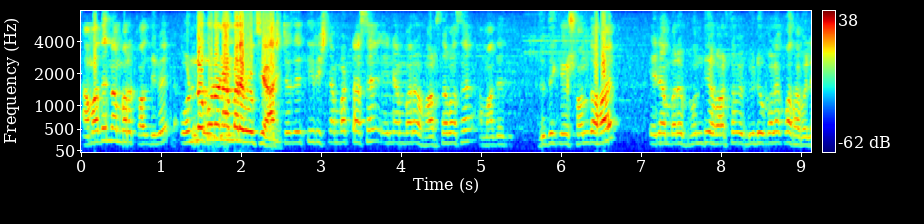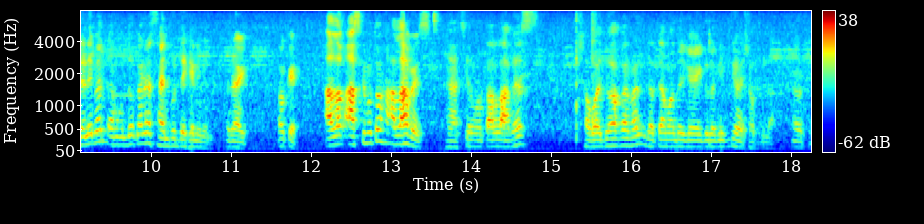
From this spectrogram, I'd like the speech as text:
আমাদের নাম্বারে কল দিবে। অন্য কোনো নাম্বারে বলছি লাস্টে যে তিরিশ নাম্বারটা আছে এই নাম্বারে হোয়াটসঅ্যাপ আছে। আমাদের যদি কেউ সন্দেহ হয় এই নাম্বারে ফোন দিয়ে হোয়াটসঅ্যাপে ভিডিও কলে কথা বলে নেবেন এবং দোকানের সাইনবোর্ড দেখে নেবেন। রাইট ওকে আল্লাহ আজকের মতো আল্লাহ হাফেজ। হ্যাঁ আজকের মতো আল্লাহ হাফেজ। সবাই দোয়া করবেন যাতে আমাদের এগুলো বিক্রি হয় সবগুলো। ওকে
